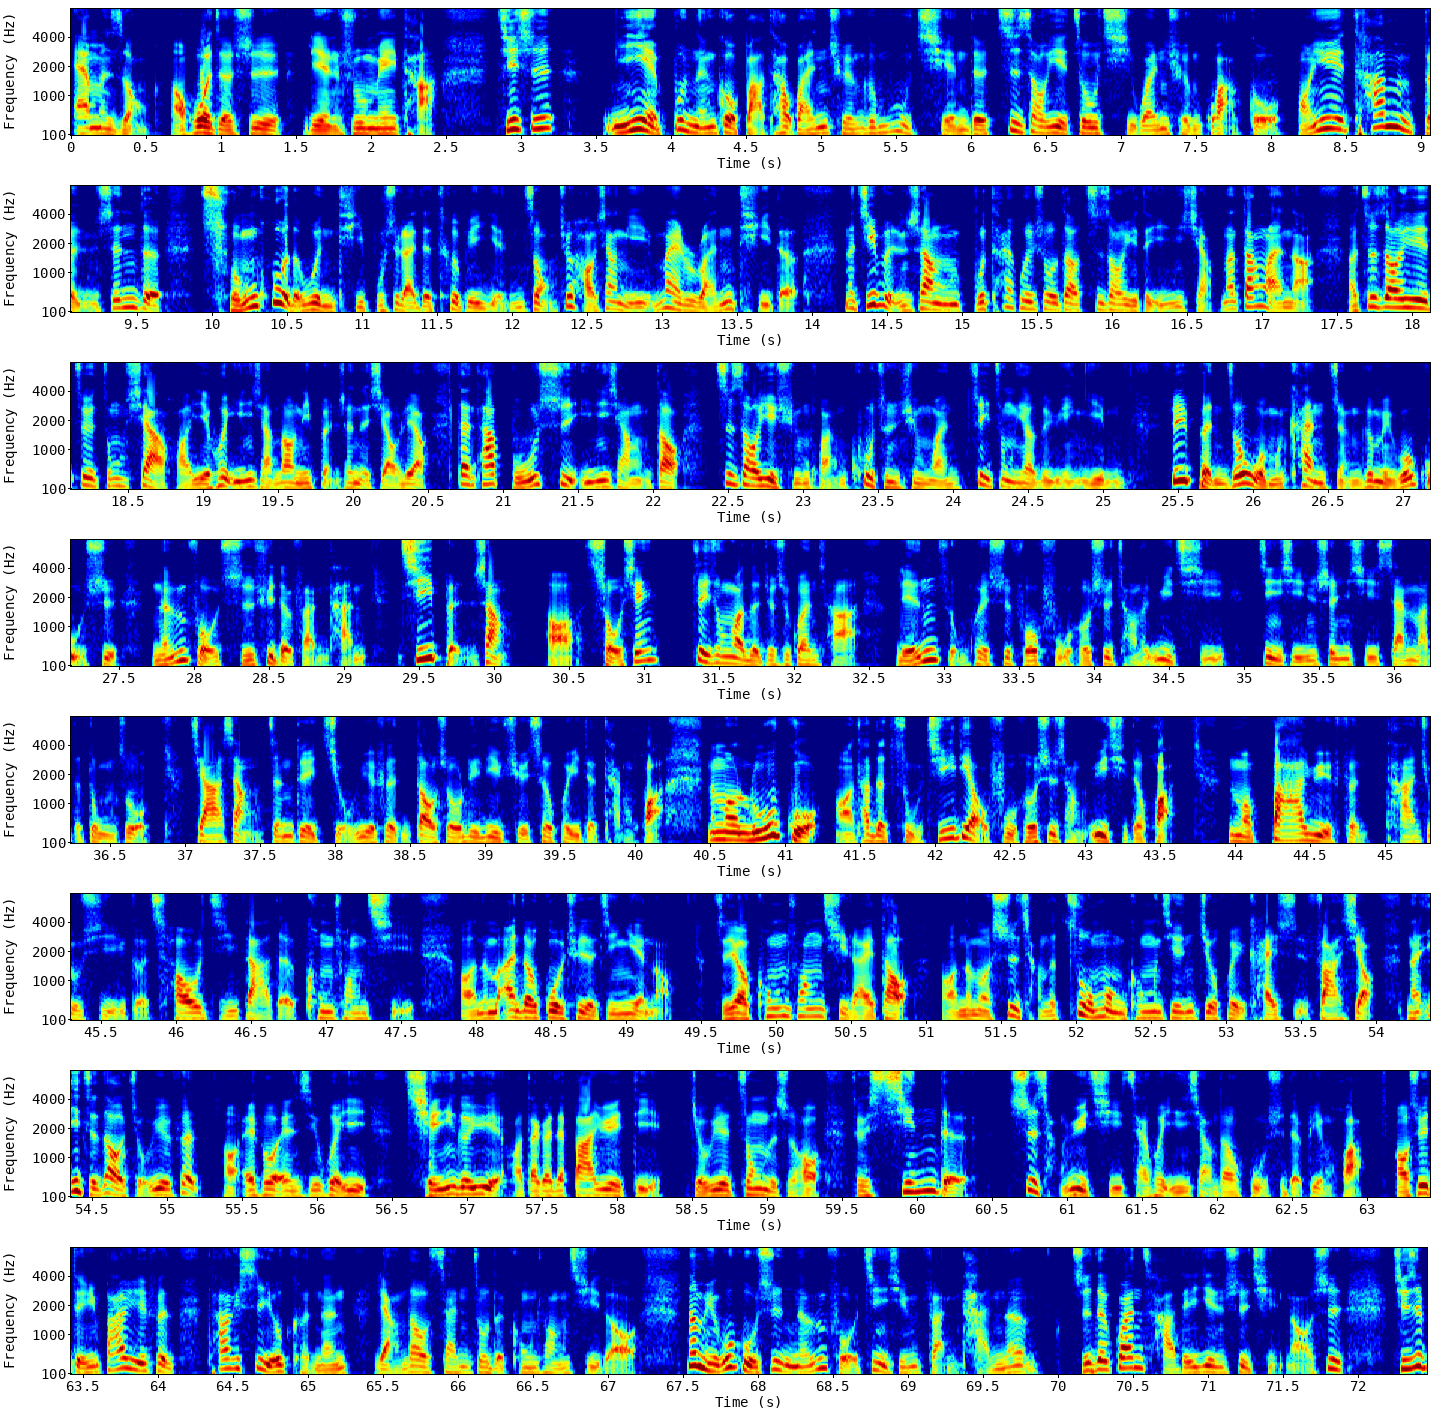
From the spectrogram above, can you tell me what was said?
Amazon 啊，或者是脸书 Meta，其实。你也不能够把它完全跟目前的制造业周期完全挂钩啊，因为他们本身的存货的问题不是来得特别严重，就好像你卖软体的，那基本上不太会受到制造业的影响。那当然啦，啊，制造业最终下滑也会影响到你本身的销量，但它不是影响到制造业循环、库存循环最重要的原因。所以本周我们看整个美国股市能否持续的反弹，基本上啊，首先。最重要的就是观察联总会是否符合市场的预期，进行升息三码的动作，加上针对九月份到时候利率决策会议的谈话。那么如果啊它的主基调符合市场预期的话，那么八月份它就是一个超级大的空窗期啊。那么按照过去的经验呢，只要空窗期来到啊，那么市场的做梦空间就会开始发酵。那一直到九月份啊，FOMC 会议前一个月啊，大概在八月底九月中的时候，这个新的。市场预期才会影响到股市的变化，好，所以等于八月份它是有可能两到三周的空窗期的哦。那美国股市能否进行反弹呢？值得观察的一件事情哦，是其实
